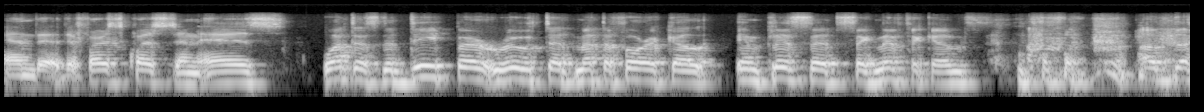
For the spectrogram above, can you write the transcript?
And the, the first question is What is the deeper rooted metaphorical implicit significance of the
